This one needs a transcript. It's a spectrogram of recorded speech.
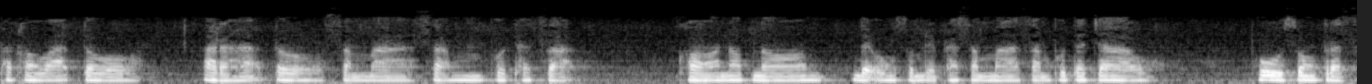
ภะคะวะโต อะระหะโต สัมมาสัมพุทธัสสะ ขอนอบน้อมแด่องค์สมเด็จพระสัมมาสัมพุทธเจ้า ผู้ทรงตรัส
